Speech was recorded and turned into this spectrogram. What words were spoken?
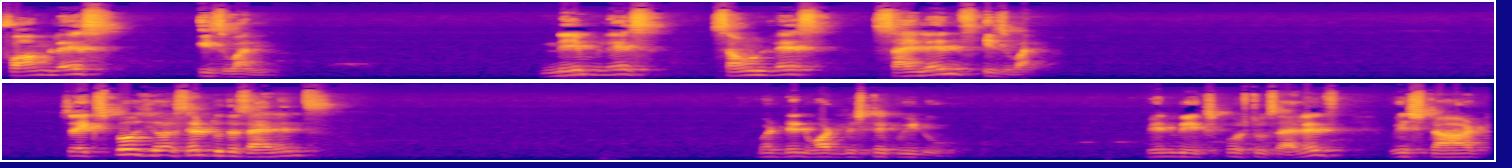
formless is one nameless, soundless, silence is one. So expose yourself to the silence. But then what mistake we do? When we expose to silence, we start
